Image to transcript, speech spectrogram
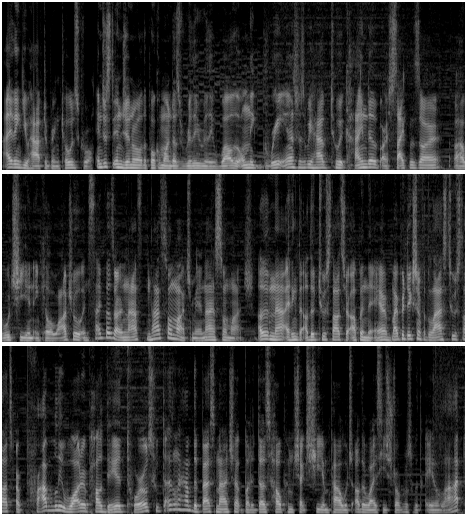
I think you have to bring Toedscruel. And just in general, the Pokemon does really, really well. The only great answers we have to it kind of are Cyclizar, uh, Wo-Chien, and Kilowattrel, and Cyclizar not, not so much, man, not so much. Other than that, I think the other two slots are up in the air. My prediction for the last two slots are probably Water Paldea Tauros, who doesn't have the best matchup, but it does help him check Chien-Pao, which otherwise he struggles with a lot.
